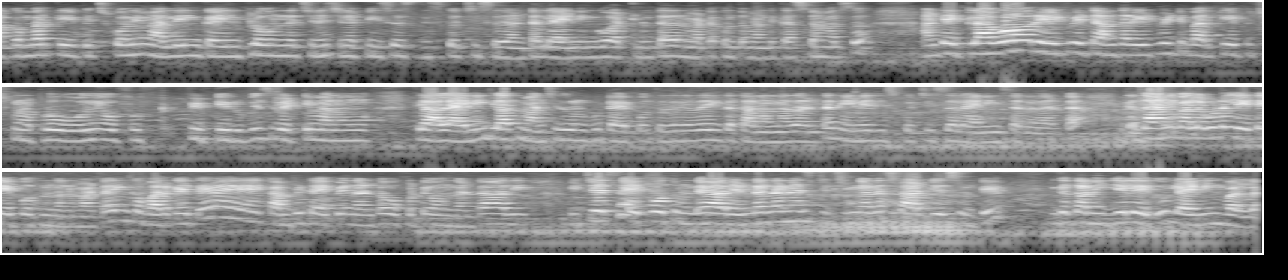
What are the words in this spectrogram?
మగ్గం వర్క్ వేయించుకొని మళ్ళీ ఇంకా ఇంట్లో ఉన్న చిన్న చిన్న పీసెస్ తీసుకొచ్చి ఇస్తుందంట లైనింగ్ అట్లుంటుంది అనమాట కొంతమంది కస్టమర్స్ అంటే ఎట్లాగో రేట్ పెట్టి అంత రేట్ పెట్టి వర్క్ వేయించుకున్నప్పుడు ఓన్లీ ఫిఫ్టీ రూపీస్ పెట్టి మనము లైనింగ్ క్లాత్ మంచిది అనుకుంటే అయిపోతుంది కదా ఇంకా తను అన్నదంట నేనే తీసుకొచ్చి ఇస్తా లైనింగ్స్ అన్నదంట. ఇంకా దాని వల్ల కూడా లేట్ అయిపోతుంది అనమాట ఇంకా వర్క్ అయితే కంప్లీట్ అయిపోయిందంట ఒకటే ఉందంట. అది ఇచ్చేస్తే అయిపోతుండే. ఆ రెండన్నా నేను స్టిచ్చింగ్ అనే స్టార్ట్ చేస్తుంటే ఇంకా తను ఇయ్యలేదు లైనింగ్ వల్ల.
